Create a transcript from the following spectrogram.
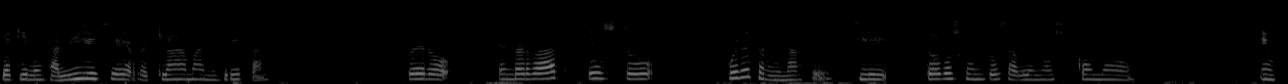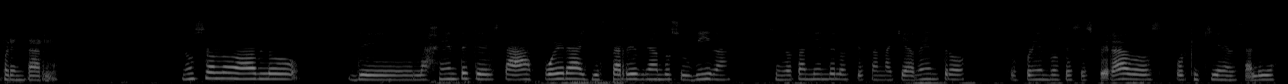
ya quieren salirse, reclaman y gritan. Pero en verdad esto puede terminarse si todos juntos sabemos cómo enfrentarlo. No solo hablo de la gente que está afuera y está arriesgando su vida, sino también de los que están aquí adentro, sufriendo desesperados porque quieren salir.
